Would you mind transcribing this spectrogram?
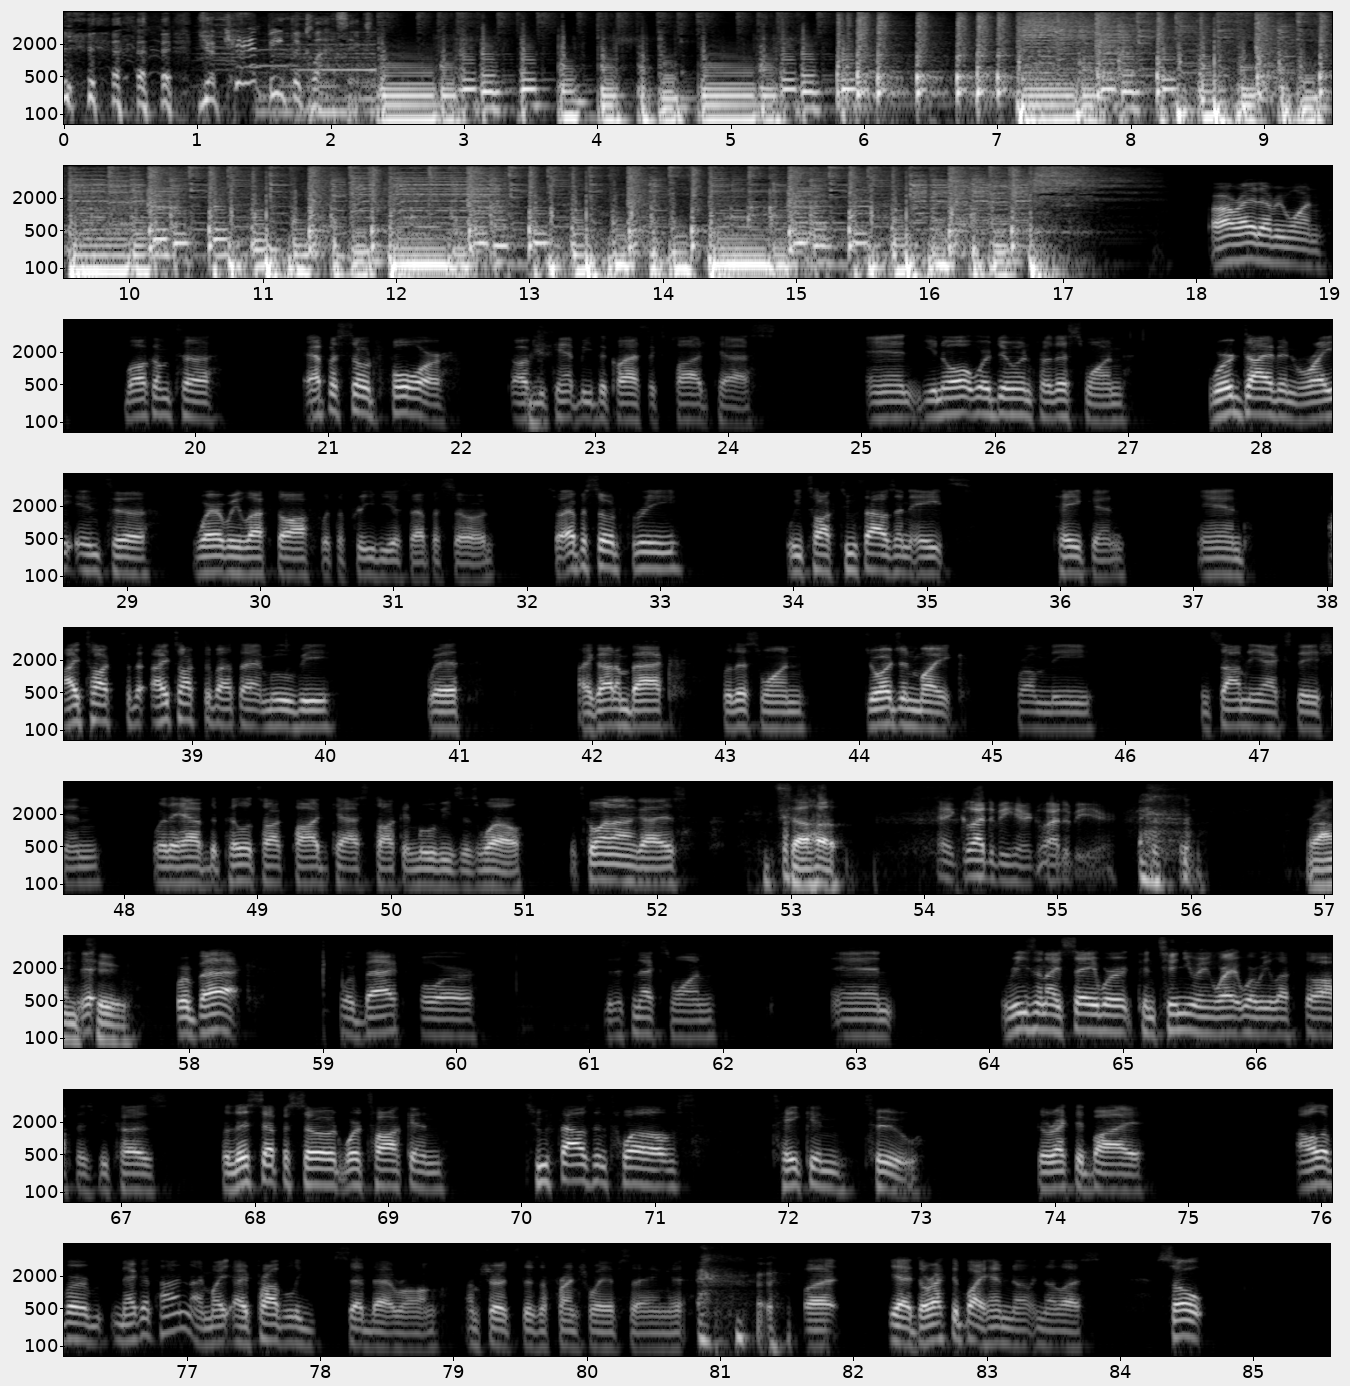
you can't beat the classics. All right, everyone. Welcome to episode four of You Can't Beat the Classics podcast. And you know what we're doing for this one? We're diving right into where we left off with the previous episode. So, episode three, we talked 2008's Taken, and I talked to the, I talked about that movie with I got him back for this one, George and Mike from the Insomniac Station, where they have the Pillow Talk podcast talking movies as well. What's going on, guys? What's up? Hey, glad to be here. Glad to be here. Round Yeah. two. We're back. We're back for this next one. And the reason I say we're continuing right where we left off is because for this episode, we're talking 2012's Taken 2, directed by Oliver Megaton. I might, I probably said that wrong. I'm sure it's there's a French way of saying it. but yeah, directed by him no- nonetheless. So,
